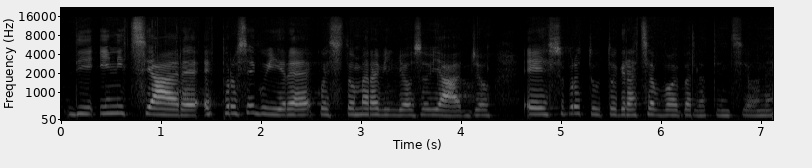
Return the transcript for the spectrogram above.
di iniziare e proseguire questo meraviglioso viaggio. E soprattutto grazie a voi per l'attenzione.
